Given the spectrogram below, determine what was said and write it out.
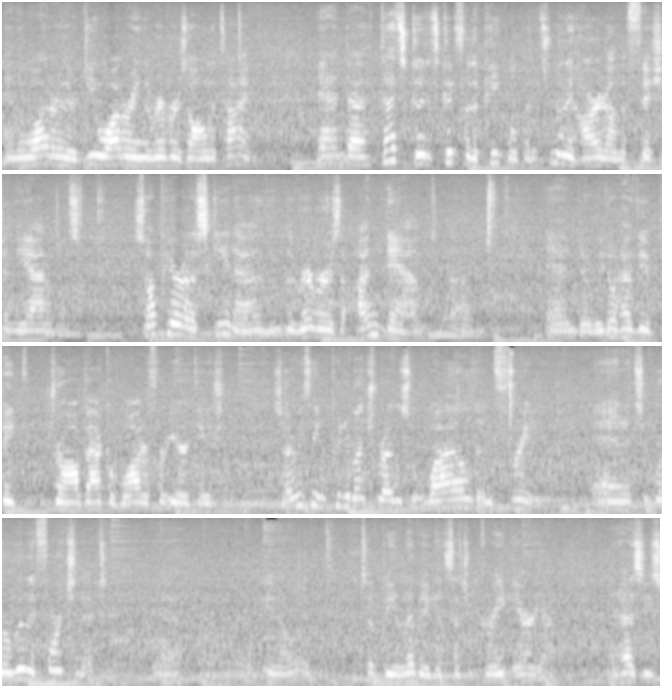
and the water, they're dewatering the rivers all the time. And uh, that's good, it's good for the people, but it's really hard on the fish and the animals. So up here on Skeena, the river is undammed, um, and uh, we don't have the big drawback of water for irrigation. So everything pretty much runs wild and free, and we're really fortunate you know, to be living in such a great area. It has these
